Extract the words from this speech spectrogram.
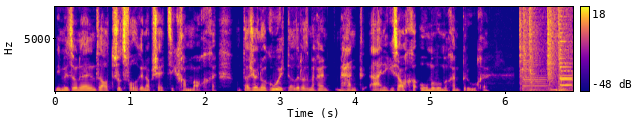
wie man so eine Datenschutzfolgenabschätzung machen kann. Und das ist ja noch gut, oder? Also wir, können, wir haben einige Sachen um, die wir brauchen können.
